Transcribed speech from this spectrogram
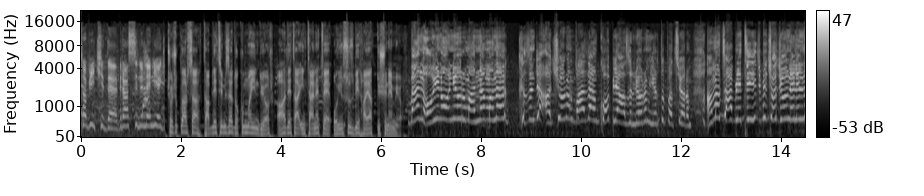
Tabii ki de biraz sinirleniyor. Çocuklarsa tabletimize dokunmayın diyor. Adeta internet ve oyunsuz bir hayat düşünemiyor. Ben oyun oynuyorum annem bana kızınca açıyorum bazen kopya hazırlıyorum yırtıp atıyorum. Ama tableti hiçbir çocuğun elinden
